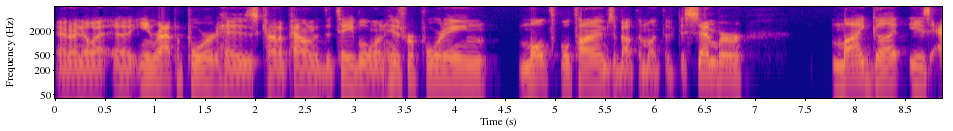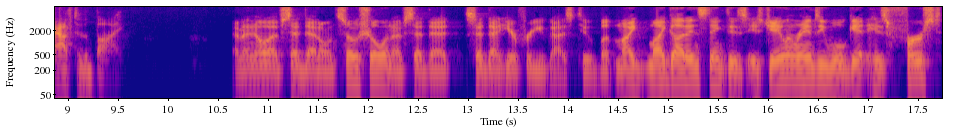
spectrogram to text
And I know uh, Ian Rapoport has kind of pounded the table on his reporting multiple times about the month of December. My gut is after the bye. And I know I've said that on social and I've said that said that here for you guys too. But my my gut instinct is is Jalen Ramsey will get his first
